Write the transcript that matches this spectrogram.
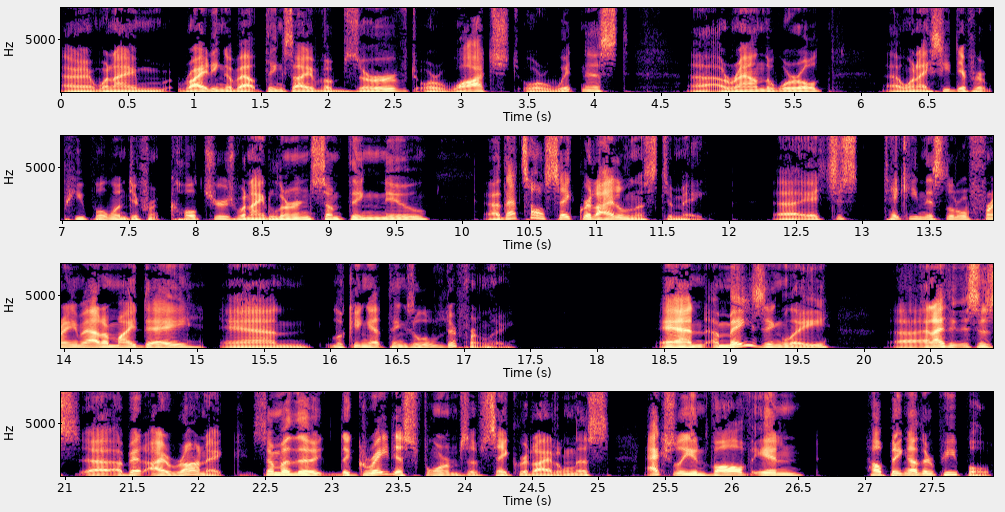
uh, when I'm writing about things I've observed or watched or witnessed uh, around the world, uh, when I see different people and different cultures, when I learn something new, uh, that's all sacred idleness to me. It's just taking this little frame out of my day and looking at things a little differently. And amazingly, uh, and I think this is a bit ironic, some of the, the greatest forms of sacred idleness actually involve in helping other people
